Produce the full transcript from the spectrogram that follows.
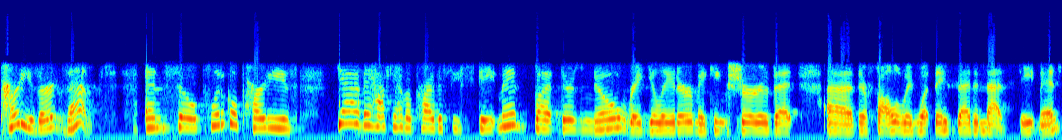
parties are exempt. And so political parties yeah, they have to have a privacy statement, but there's no regulator making sure that uh, they're following what they said in that statement.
